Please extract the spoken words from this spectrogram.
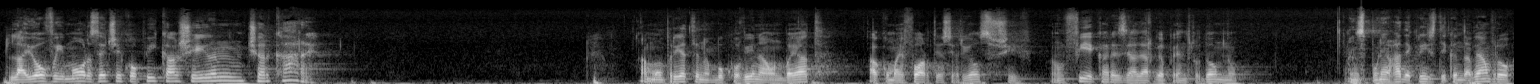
La Iov îi mor zece copii ca și încercare. Am un prieten în Bucovina, un băiat, acum e foarte serios și în fiecare zi aleargă pentru Domnul. Îmi spunea, ha de Cristi, când aveam vreo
